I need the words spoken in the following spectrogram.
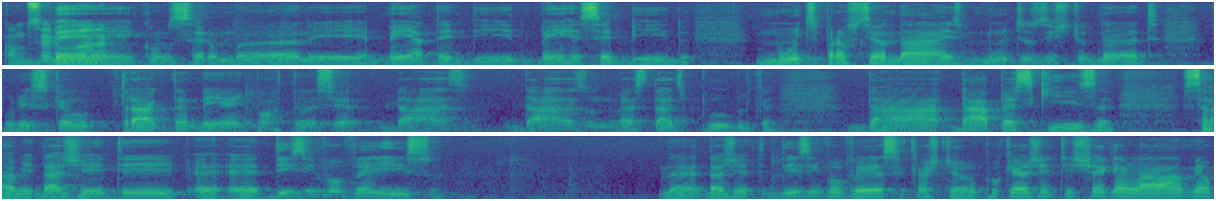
como ser bem, humano. como ser humano e é bem atendido, bem recebido muitos profissionais, muitos estudantes. Por isso que eu trago também a importância das, das universidades públicas, da, da pesquisa, sabe? Da gente é, é, desenvolver isso. Né? Da gente desenvolver essa questão. Porque a gente chega lá, meu,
